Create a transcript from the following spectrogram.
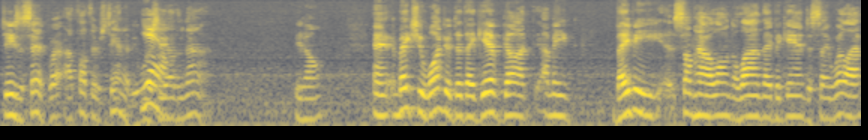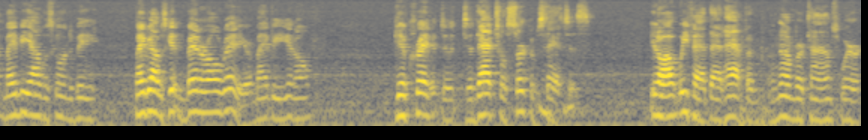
Jesus said, well, "I thought there was ten of you. Where's Yeah. the other nine? You know, and it makes you wonder: Did they give God? I mean, maybe somehow along the line they began to say, "Well, I, maybe I was going to be, maybe I was getting better already, or maybe you know, give credit to, to natural circumstances." You know, I- we've had that happen a number of times where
